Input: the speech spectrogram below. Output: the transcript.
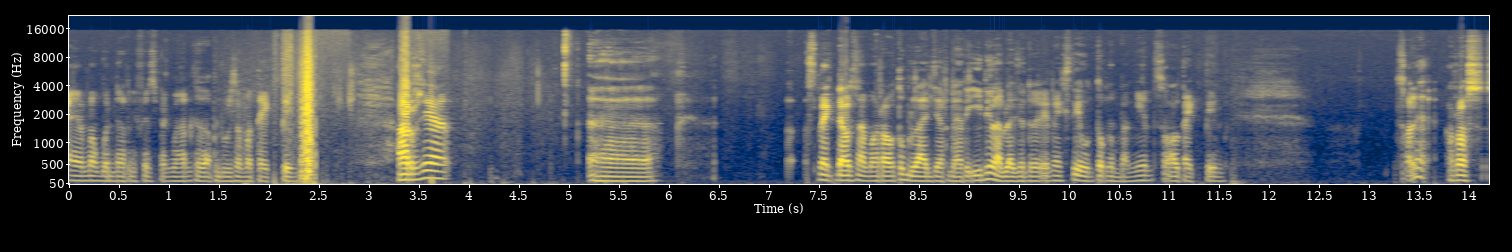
Eh, emang bener nih Vince McMahon kagak peduli sama tag team harusnya uh, SmackDown sama Raw tuh belajar dari inilah belajar dari NXT untuk ngembangin soal tag team. Soalnya Ross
